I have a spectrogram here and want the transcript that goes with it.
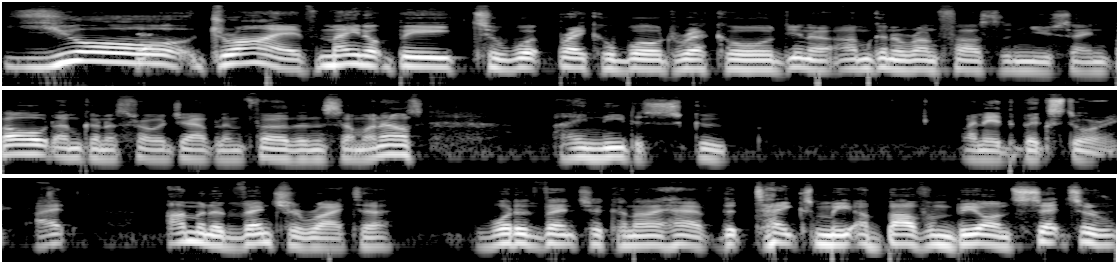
your drive may not be to wo- break a world record. You know, I'm going to run faster than Usain Bolt. I'm going to throw a javelin further than someone else. I need a scoop, I need the big story. right? I'm an adventure writer. What adventure can I have that takes me above and beyond? Sets a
